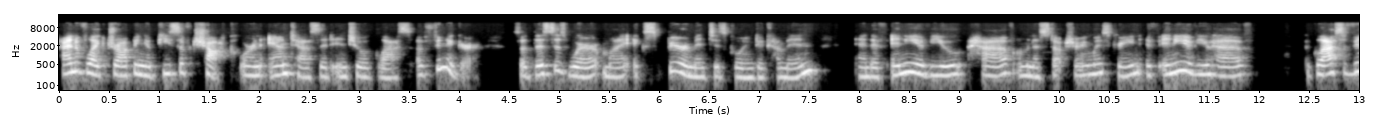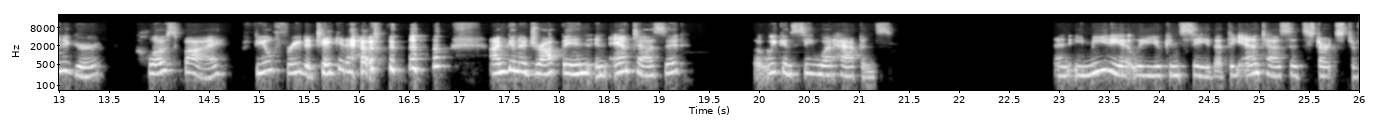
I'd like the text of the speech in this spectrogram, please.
kind of like dropping a piece of chalk or an antacid into a glass of vinegar. So this is where my experiment is going to come in. And if any of you have, I'm gonna stop sharing my screen. If any of you have a glass of vinegar close by, feel free to take it out. I'm gonna drop in an antacid, but we can see what happens. And immediately you can see that the antacid starts to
